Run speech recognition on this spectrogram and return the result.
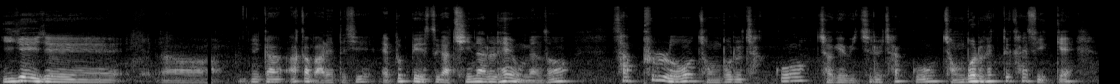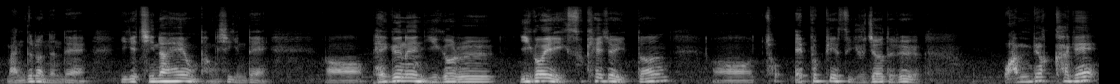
이게 이제 어, 그러니까 아까 말했듯이 FPS가 진화를 해오면서 사풀로 정보를 찾고 적의 위치를 찾고 정보를 획득할 수 있게 만들었는데 이게 진화해온 방식인데 어, 배그는 이거를 이거에 익숙해져 있던 어, 초- FPS 유저들을 완벽하게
